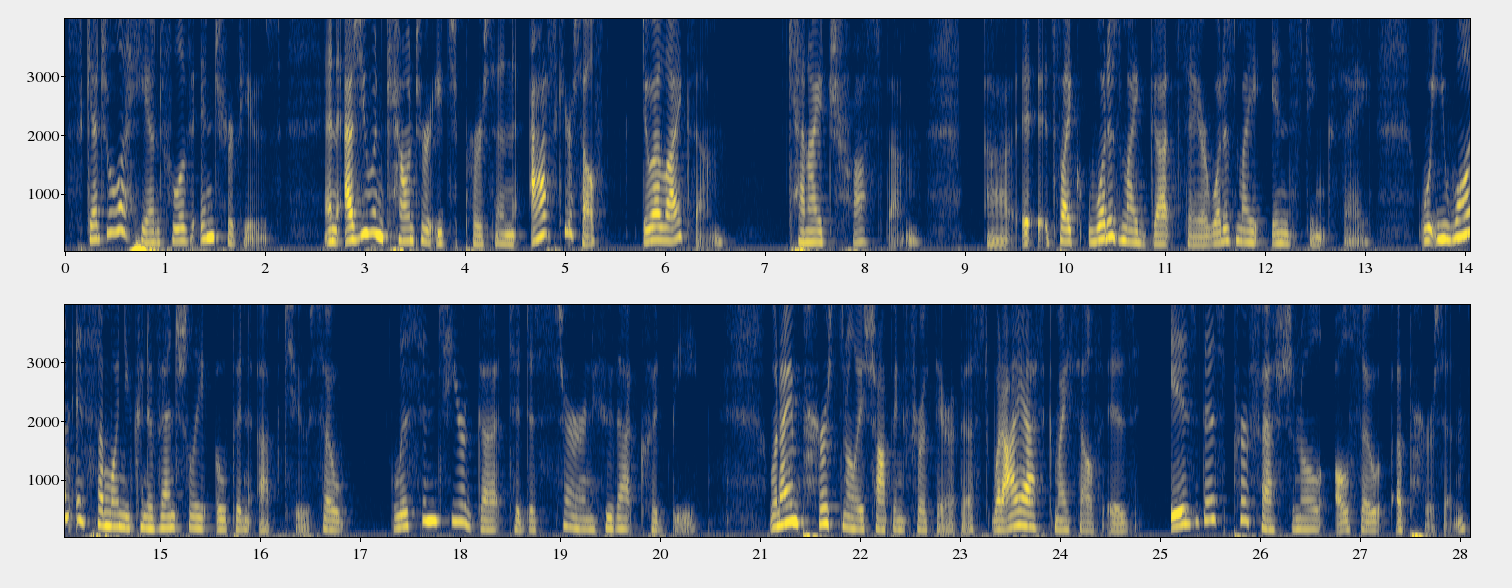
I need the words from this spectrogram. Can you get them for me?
Schedule a handful of interviews. And as you encounter each person, ask yourself Do I like them? Can I trust them? Uh, it, it's like, what does my gut say or what does my instinct say? What you want is someone you can eventually open up to. So listen to your gut to discern who that could be. When I'm personally shopping for a therapist, what I ask myself is Is this professional also a person?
